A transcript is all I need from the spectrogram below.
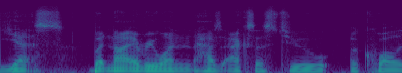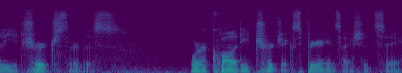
Yes, but not everyone has access to a quality church service or a quality church experience, I should say.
